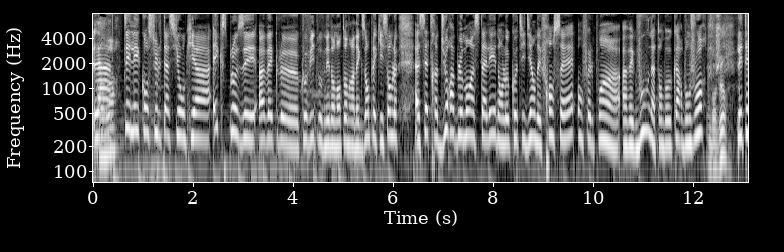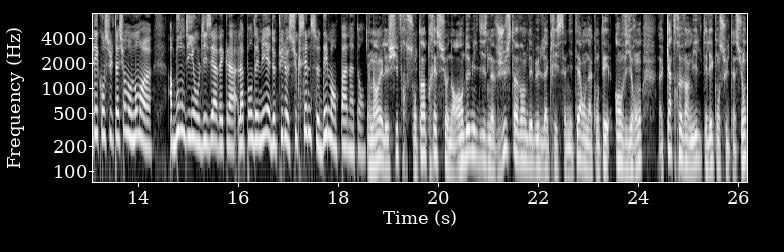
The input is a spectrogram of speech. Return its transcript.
La téléconsultation qui a explosé avec le Covid, vous venez d'en entendre un exemple, et qui semble euh, s'être durablement installée dans le quotidien des Français. On fait le point euh, avec vous, Nathan Bocard, bonjour. Bonjour. Les téléconsultations dont le nombre euh, a bondi, on le disait, avec la, la pandémie, et depuis le succès ne se dément pas, Nathan. Non, et les chiffres sont impressionnants. En 2019, juste avant le début de la crise sanitaire, on a compté environ euh, 80 000 téléconsultations,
